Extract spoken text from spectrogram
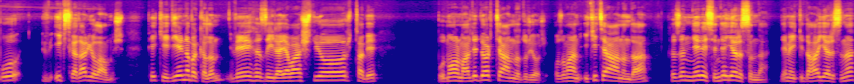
Bu x kadar yol almış. Peki diğerine bakalım. V hızıyla yavaşlıyor. Tabi bu normalde 4t anında duruyor. O zaman 2t anında hızın neresinde? Yarısında. Demek ki daha yarısını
